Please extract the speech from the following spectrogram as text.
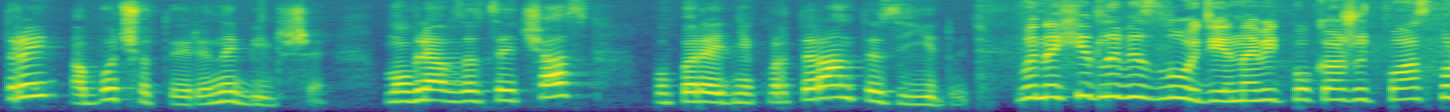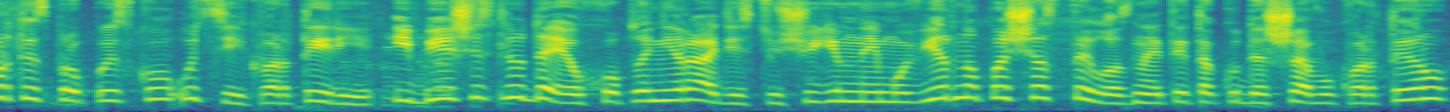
три або чотири, не більше. Мовляв, за цей час попередні квартиранти з'їдуть. Винахідливі злодії навіть покажуть паспорти з пропискою у цій квартирі. І більшість людей, охоплені радістю, що їм неймовірно пощастило знайти таку дешеву квартиру,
